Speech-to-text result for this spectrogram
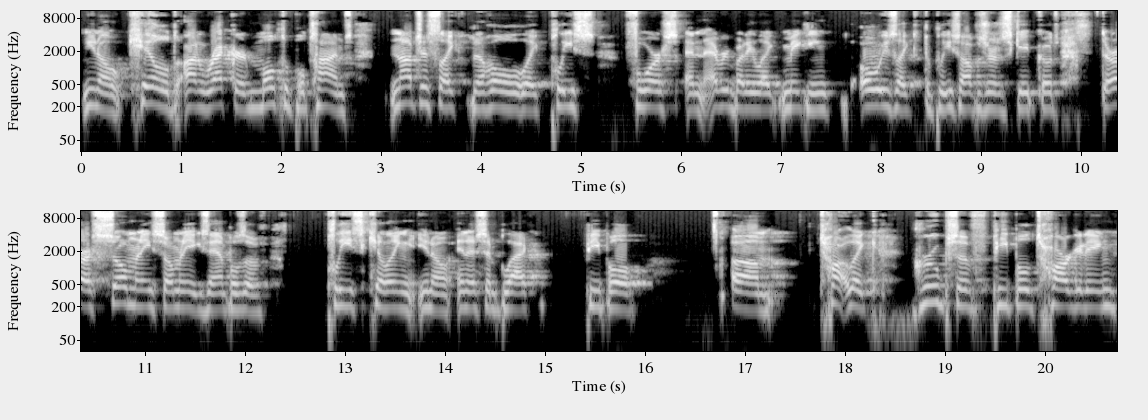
you know killed on record multiple times not just like the whole like police force and everybody like making always like the police officers scapegoats. There are so many so many examples of police killing you know innocent black people um ta- like groups of people targeting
